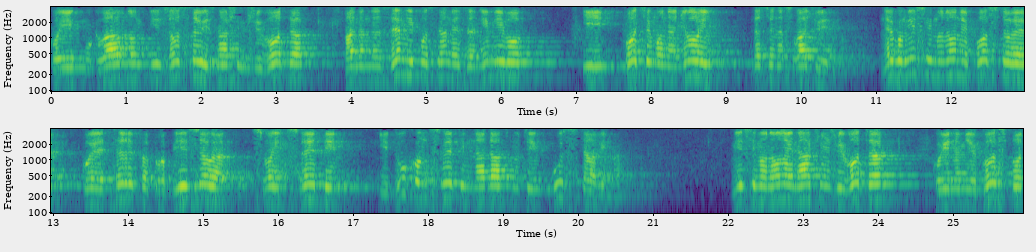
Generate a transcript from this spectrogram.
koji uglavnom izostaju iz naših života, pa nam na zemlji postane zanimljivo i hoćemo na njoj da se naslađujemo. Nego mislimo na one postove koje je crkva propisala svojim svetim i duhom svetim nadahnutim ustavima. Mislimo na onaj način života koji nam je Gospod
